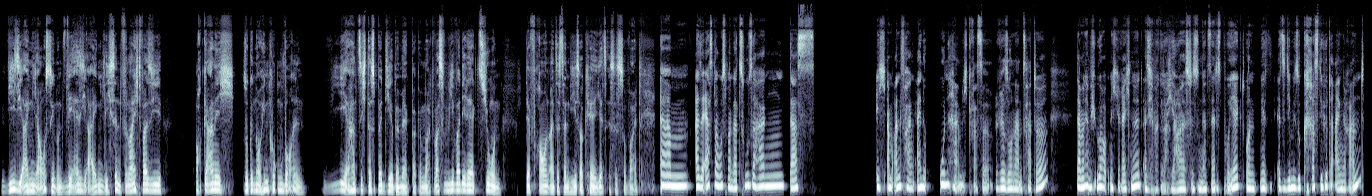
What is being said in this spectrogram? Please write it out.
wie sie eigentlich aussehen und wer sie eigentlich sind. Vielleicht, weil sie auch gar nicht so genau hingucken wollen. Wie hat sich das bei dir bemerkbar gemacht? Was, wie war die Reaktion der Frauen, als es dann hieß, okay, jetzt ist es soweit? Ähm, also erstmal muss man dazu sagen, dass ich am Anfang eine unheimlich krasse Resonanz hatte. Damit habe ich überhaupt nicht gerechnet. Also ich habe gedacht, ja, das ist ein ganz nettes Projekt und mir, also die haben mir so krass die Hütte eingerannt.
